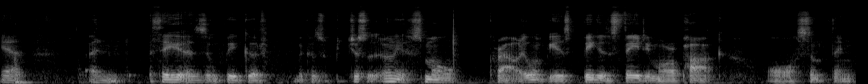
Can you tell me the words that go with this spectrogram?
yeah, and theaters would be good because just only a small crowd. It won't be as big as a stadium or a park or something.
